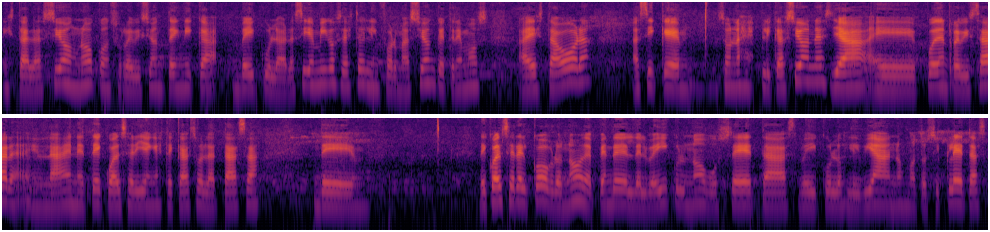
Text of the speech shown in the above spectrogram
instalación, ¿no? con su revisión técnica vehicular. Así amigos, esta es la información que tenemos a esta hora. Así que son las explicaciones, ya eh, pueden revisar en la ANT cuál sería en este caso la tasa de, de cuál será el cobro, ¿no? Depende del, del vehículo, ¿no? Bucetas, vehículos livianos, motocicletas.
